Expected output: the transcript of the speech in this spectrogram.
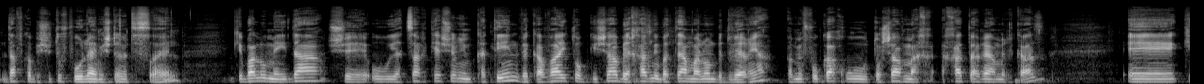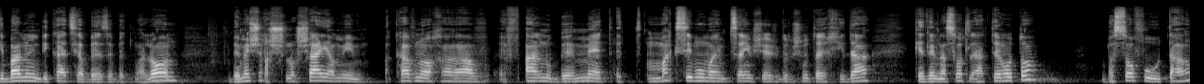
דווקא בשיתוף פעולה עם משטרת ישראל, קיבלנו מידע שהוא יצר קשר עם קטין וקבע איתו פגישה באחד מבתי המלון בטבריה, המפוקח הוא תושב מאחת ערי המרכז. אה, קיבלנו אינדיקציה באיזה בית מלון, במשך שלושה ימים עקבנו אחריו, הפעלנו באמת את מקסימום האמצעים שיש ברשות היחידה כדי לנסות לאתר אותו. בסוף הוא אותר,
